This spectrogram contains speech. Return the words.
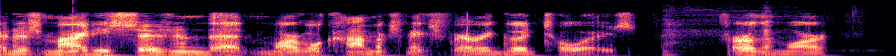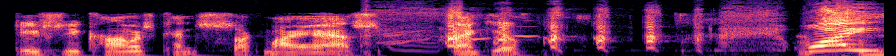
It is my decision that Marvel Comics makes very good toys. Furthermore, DC Comics can suck my ass. Thank you. Why?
